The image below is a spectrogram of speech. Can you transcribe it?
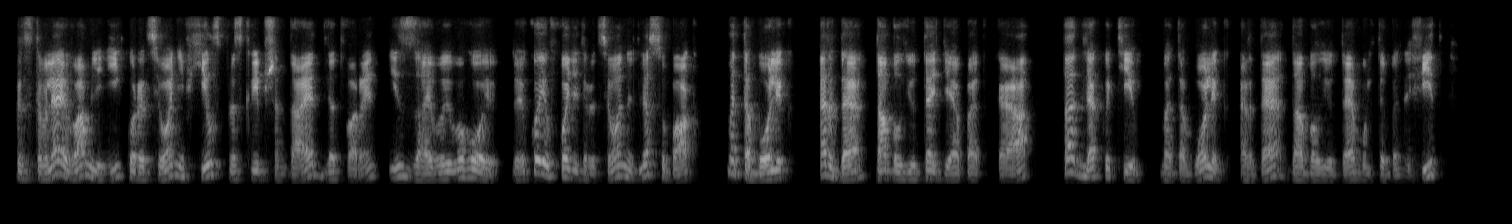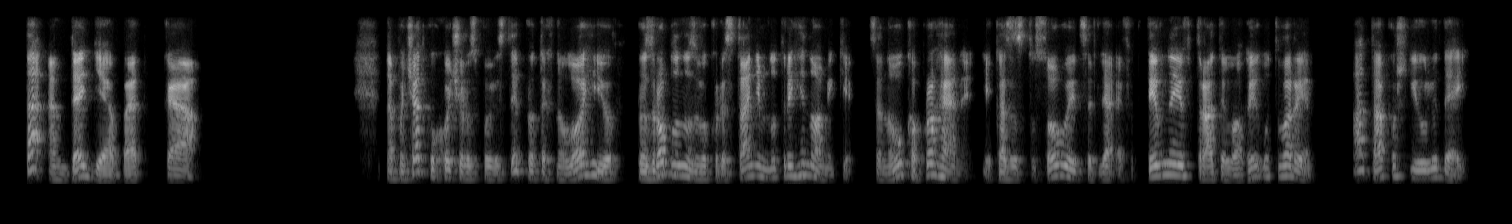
Представляю вам лінійку раціонів Hills Prescription Diet для тварин із зайвою вагою, до якої входять раціони для собак, Metabolic, RD, WT Діабет КА та для котів Metabolic, RD, WD Multibenefit та MD Діабет КА. На початку хочу розповісти про технологію, розроблену з використанням нутригеноміки. Це наука про гени, яка застосовується для ефективної втрати ваги у тварин, а також і у людей.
